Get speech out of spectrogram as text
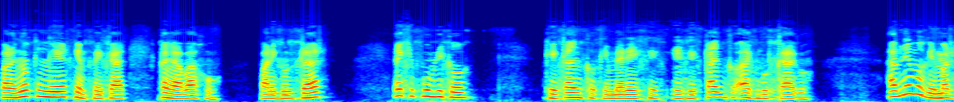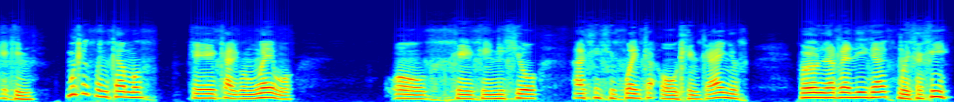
para no tener que empezar tan abajo, para encontrar ese público que tanto que merece y que tanto has buscado. Hablemos de marketing. Muchos pensamos que es algo nuevo o que se inició hace 50 o 80 años, pero la realidad no es así.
